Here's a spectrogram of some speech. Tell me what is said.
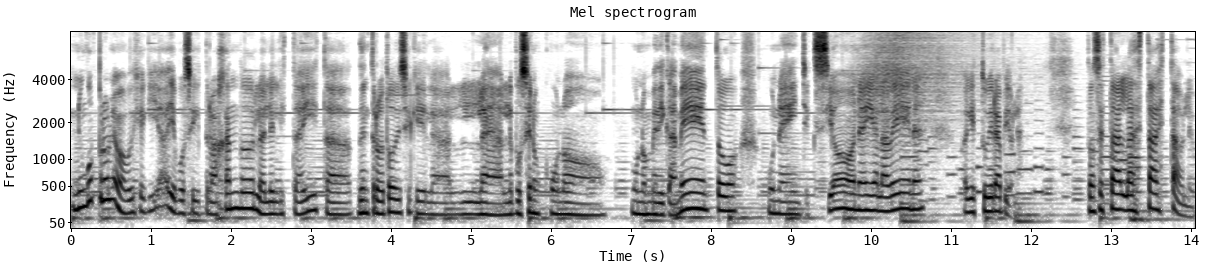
ningún problema. Pues dije aquí, ah, yo puedo seguir trabajando, la ley está ahí, está dentro de todo, dice que la, le pusieron como unos, unos medicamentos, unas inyecciones ahí a la vena, para que estuviera piola. Entonces estaba, la, estaba estable.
